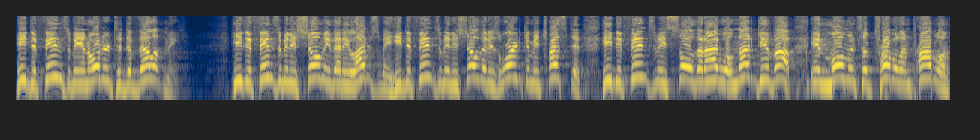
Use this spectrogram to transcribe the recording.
He defends me in order to develop me. He defends me to show me that He loves me. He defends me to show that His word can be trusted. He defends me so that I will not give up in moments of trouble and problem,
